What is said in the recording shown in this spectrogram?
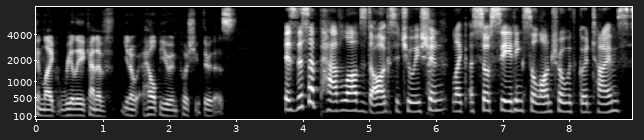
can like really kind of, you know, help you and push you through this. Is this a Pavlov's dog situation? like associating cilantro with good times?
